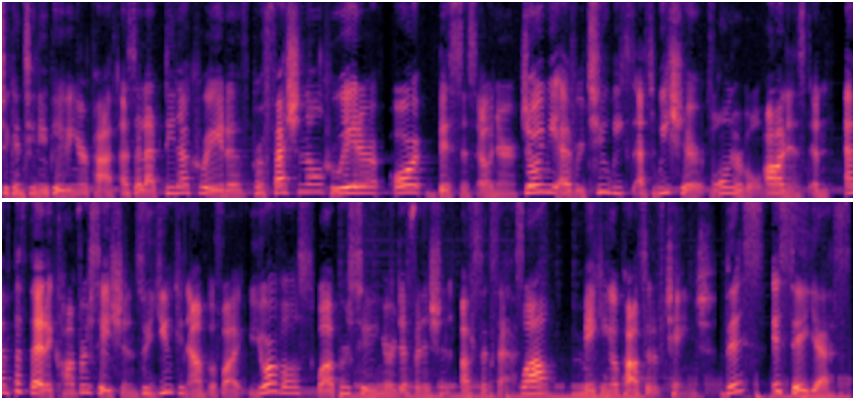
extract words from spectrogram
to continue paving your path as a Latina creative, professional, creator, or business owner. Join me every two weeks as we share vulnerable, honest, and empathetic conversations so you can amplify your voice while pursuing your definition of success while making a positive change. This is Say Yes.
